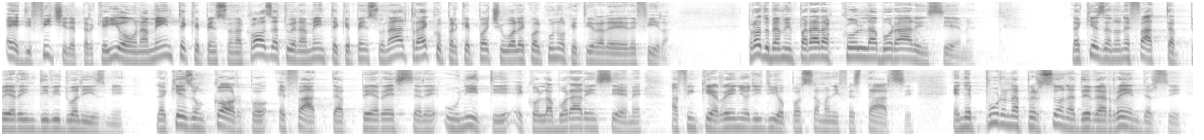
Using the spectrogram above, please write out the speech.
È difficile perché io ho una mente che pensa una cosa, tu hai una mente che pensa un'altra, ecco perché poi ci vuole qualcuno che tira le, le fila. Però dobbiamo imparare a collaborare insieme. La Chiesa non è fatta per individualismi, la Chiesa, un corpo, è fatta per essere uniti e collaborare insieme affinché il regno di Dio possa manifestarsi. E neppure una persona deve arrendersi,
